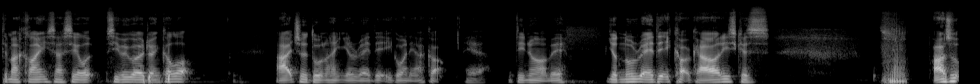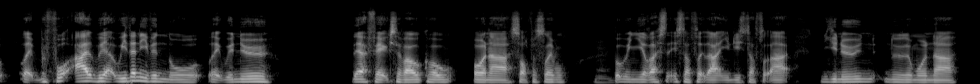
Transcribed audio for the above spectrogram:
to my clients. I say, look, see if you got to drink a lot. I actually don't think you're ready to go into a cut. Yeah. Do you know what I mean? You're not ready to cut calories because as like before, I we, we didn't even know like we knew the effects of alcohol on a surface level, Mm. but when you listen to stuff like that and you do stuff like that, you knew knew them on a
